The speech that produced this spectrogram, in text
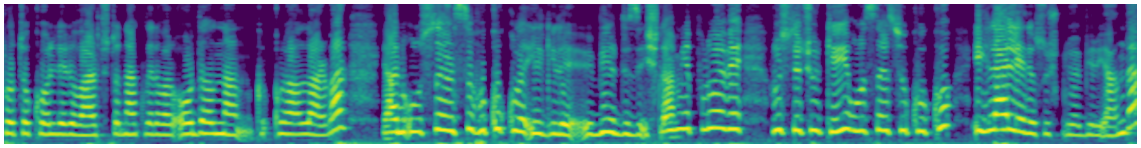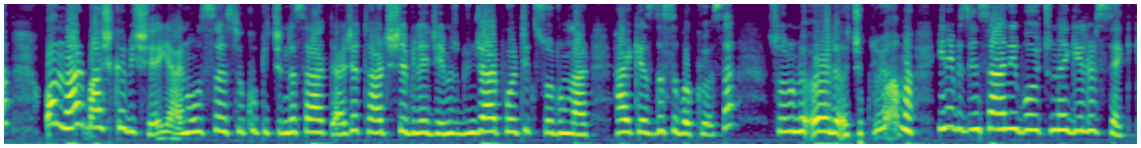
protokolleri var, tutanakları var, orada alınan kurallar var. Yani uluslararası hukukla ilgili e, bir dizi işlem yapılıyor ve Rusya Türkiye'yi uluslararası hukuku ihlalle de suçluyor bir yandan. Onlar başka bir şey. Yani uluslararası hukuk içinde saatlerce tartışabileceğimiz güncel politik sorunlar herkes nasıl bakıyorsa sorunu öyle açıklıyor ama yine biz insani boyutuna gelirsek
